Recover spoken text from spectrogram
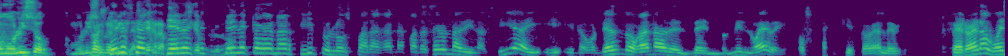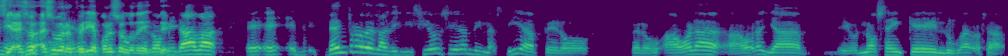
como lo hizo, como lo hizo pues Inglaterra, que, por ejemplo. Tiene que ganar títulos para ganar, para hacer una dinastía y, y, y lo gana desde el 2009. O sea, que todavía le, pero era bueno. Sí, a eso, a eso me refería, por eso lo de. dominaba. Eh, eh, eh, dentro de la división sí eran dinastía, pero, pero ahora, ahora ya no sé en qué lugar, o sea,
